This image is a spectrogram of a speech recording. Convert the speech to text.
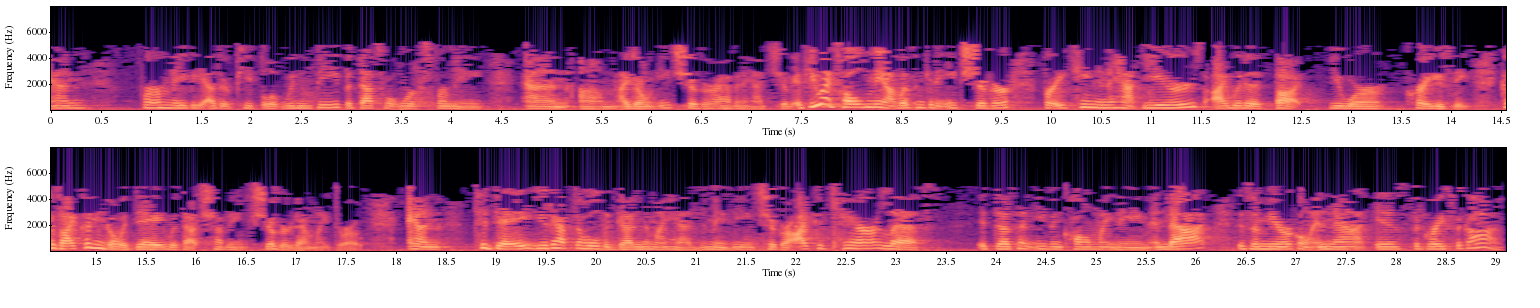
And for maybe other people it wouldn't be, but that's what works for me. And um, I don't eat sugar. I haven't had sugar. If you had told me I wasn't going to eat sugar for 18 and a half years, I would have thought you were crazy. Because I couldn't go a day without shoving sugar down my throat. And today, you'd have to hold a gun to my head to make me eat sugar. I could care less. It doesn't even call my name. And that is a miracle, and that is the grace of God.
